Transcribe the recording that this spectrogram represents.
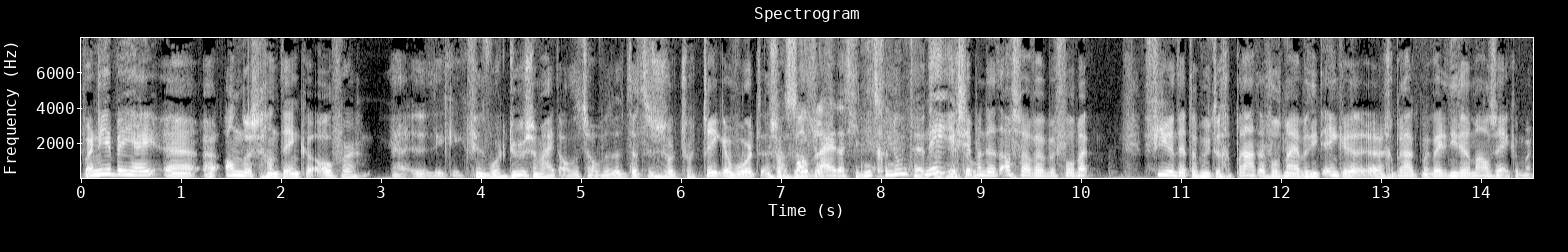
Wanneer ben jij uh, anders gaan denken over ja, ik, ik, vind het woord duurzaamheid altijd zo. Dat, is een soort, soort triggerwoord. Een ik was zo blij dat je het niet genoemd hebt. Nee, ik zit me net af. We hebben volgens mij 34 minuten gepraat. En volgens mij hebben we het niet één keer uh, gebruikt. Maar ik weet het niet helemaal zeker. Maar,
